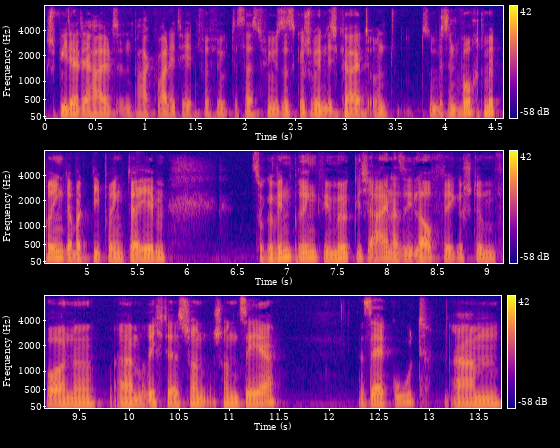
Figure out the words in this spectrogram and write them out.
Spieler, der halt ein paar Qualitäten verfügt, das heißt Physis, Geschwindigkeit und so ein bisschen Wucht mitbringt, aber die bringt er eben so gewinnbringend wie möglich ein. Also die Laufwege stimmen vorne. Ähm, Richter ist schon, schon sehr, sehr gut. Ähm,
